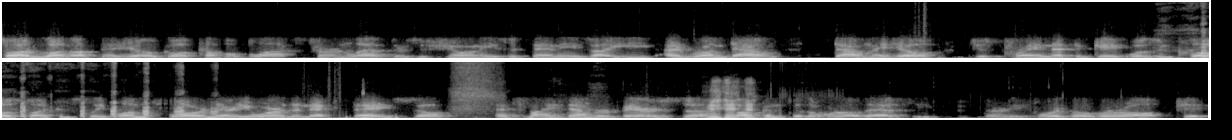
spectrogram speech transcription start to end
So I run up the hill, go a couple blocks, turn left. There's a Shoney's, a Denny's. I eat. I run down down the hill, just praying that the gate wasn't closed so I can sleep on the floor. And there you were the next day. So that's my Denver Bears. Uh, welcome to the world as the 34th overall pick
